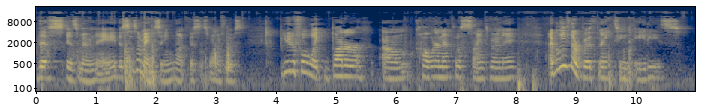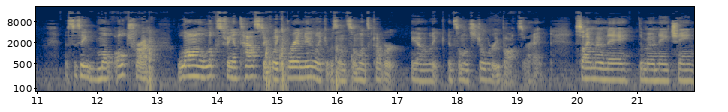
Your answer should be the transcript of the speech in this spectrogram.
This is Monet. This is amazing. Look, this is one of those beautiful, like, butter um, color necklace signed Monet. I believe they're both 1980s. This is a ultra long, looks fantastic, like brand new, like it was on someone's cover you know, like in someone's jewelry box or hang. Simon Monet, the Monet chain,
